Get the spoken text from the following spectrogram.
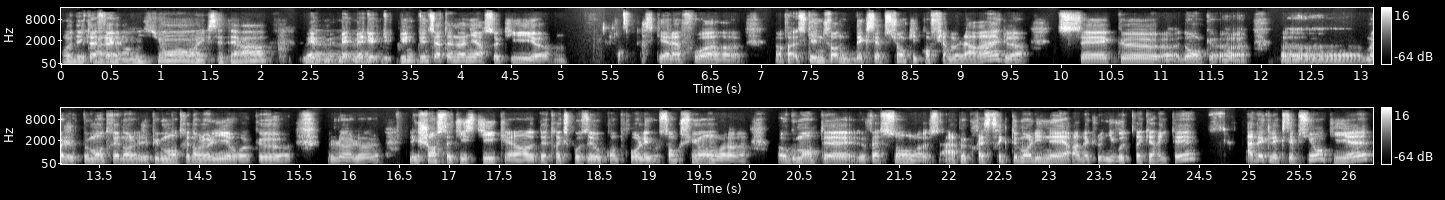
redéclarer leur mission, etc. Mais, mais, mais euh, d'une certaine manière, ce qui ce qui est à la fois, euh, enfin, ce qui est une forme d'exception qui confirme la règle, c'est que euh, donc, euh, moi, j'ai pu montrer dans, le livre que le, les champs statistiques hein, d'être exposés au contrôle et aux sanctions augmentaient de façon à peu près strictement linéaire avec le niveau de précarité, avec l'exception qui est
